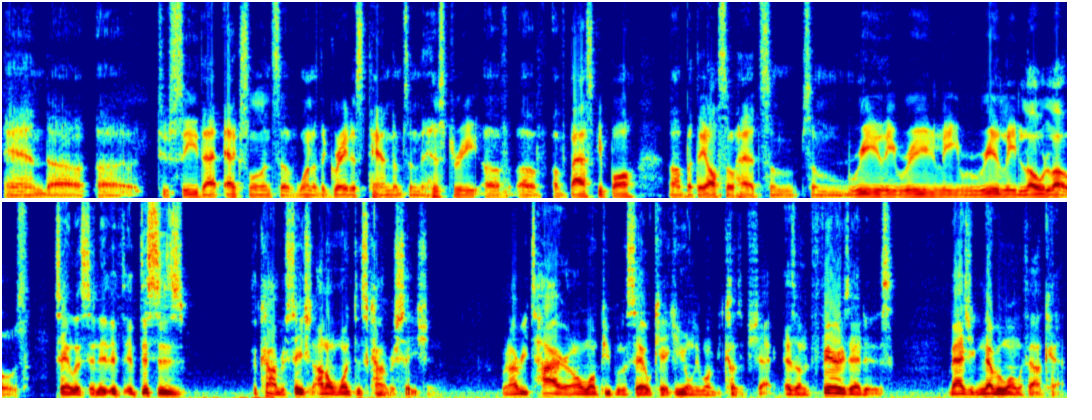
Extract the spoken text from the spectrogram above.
and uh, uh, to see that excellence of one of the greatest tandems in the history of of, of basketball. Uh, but they also had some some really, really, really low lows. Saying, listen, if, if this is the conversation, I don't want this conversation. when I retire, I don't want people to say, okay, he only won because of Shaq. As unfair as that is, Magic never won without Cap,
